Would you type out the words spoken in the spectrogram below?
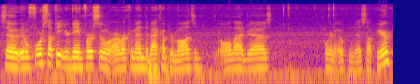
So, it'll force update your game first, so I recommend to back up your mods and all that jazz. We're going to open this up here.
